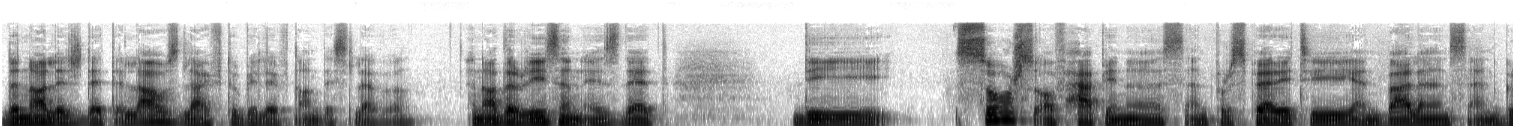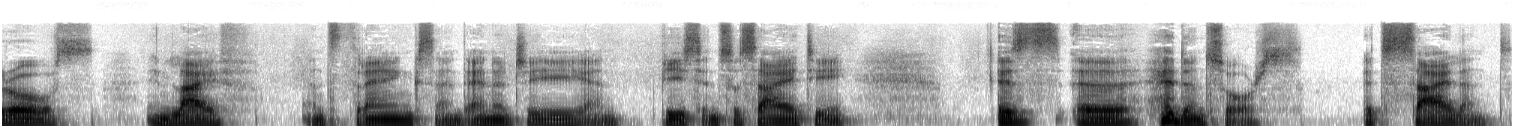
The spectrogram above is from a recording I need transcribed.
the knowledge that allows life to be lived on this level. Another reason is that the source of happiness and prosperity and balance and growth in life and strength and energy and peace in society is a hidden source. It's silent.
